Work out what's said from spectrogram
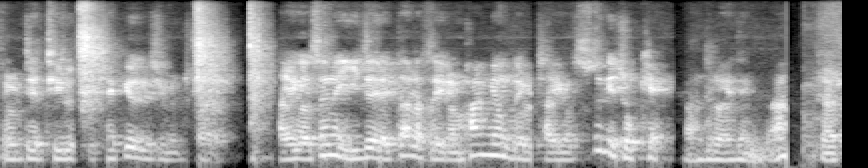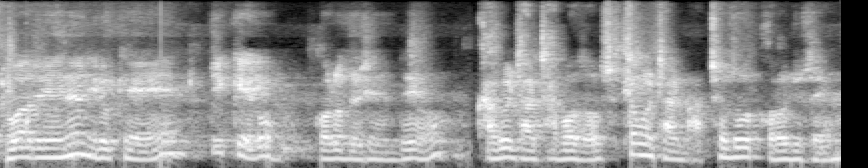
이럴 때 뒤로 제껴주시면 좋아요. 자기가 쓰는 이젤에 따라서 이런 환경들을 자기가 쓰기 좋게 만들어야 됩니다. 자, 도화지는 이렇게 집게로 걸어주시는데요. 각을 잘 잡아서 수평을 잘 맞춰서 걸어주세요.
